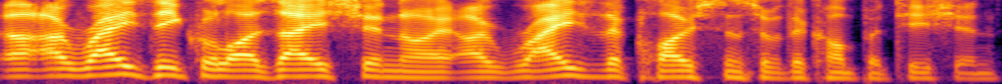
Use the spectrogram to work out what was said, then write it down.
uh, I raised equalisation, I, I raised the closeness of the competition.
